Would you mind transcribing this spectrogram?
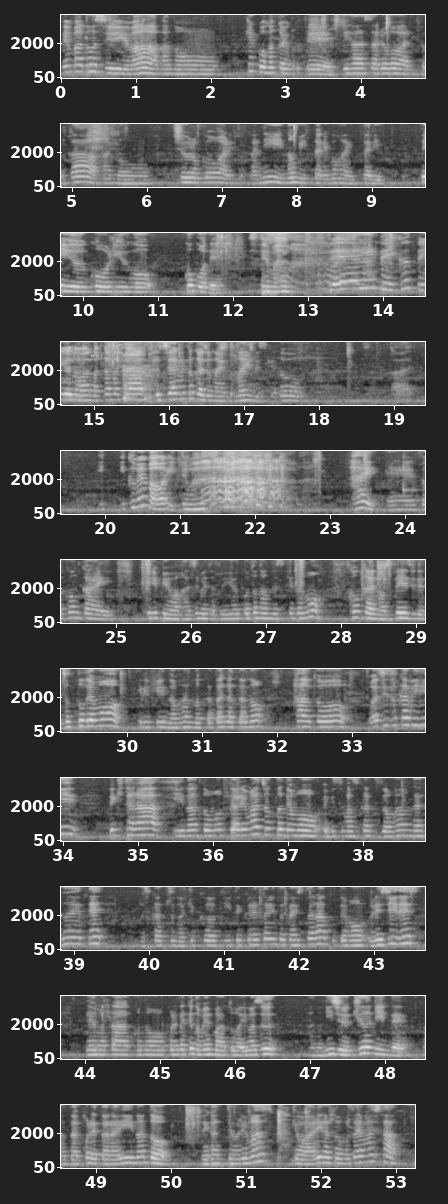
メンバー同士は、あの、結構仲良くて、リハーサル終わりとか、あの、収録終わりとかに飲み行ったりご飯行ったりっていう交流を個々でしてます。全員で行くっていうのはなかなか打ち上げとかじゃないとないんですけど、行くメンバーは行ってます。はい、えー、と今回フィリピンは初めてということなんですけども今回のステージでちょっとでもフィリピンのファンの方々のハートをわしづかみにできたらいいなと思っております。ちょっとでもエビスマスカッツのファンが増えてマスカッツの曲を聴いてくれたりとかしたらとても嬉しいです。でまたこのこれだけのメンバーとは言わずあの29人でまた来れたらいいなと願っております。今日はありがとうございました。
